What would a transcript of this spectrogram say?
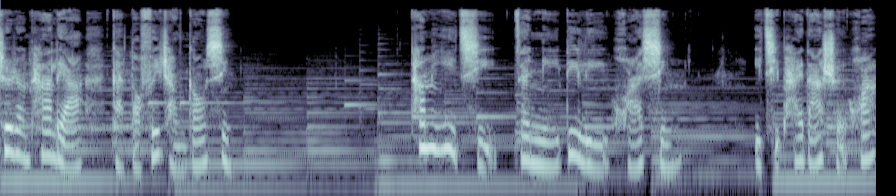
这让他俩感到非常高兴。他们一起在泥地里滑行，一起拍打水花，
